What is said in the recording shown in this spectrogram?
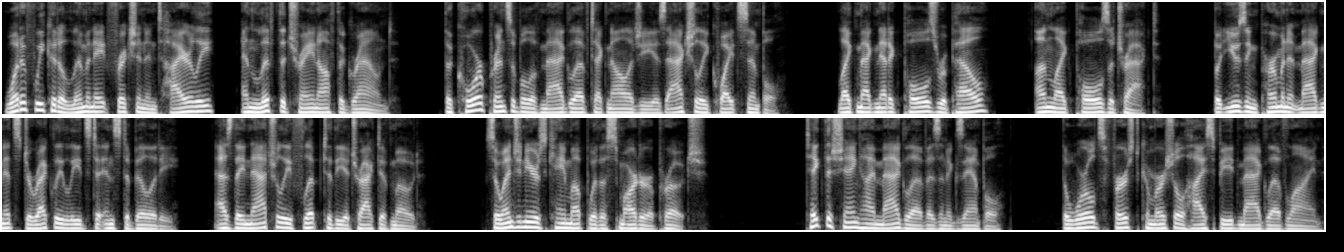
what if we could eliminate friction entirely and lift the train off the ground? The core principle of maglev technology is actually quite simple. Like magnetic poles repel, unlike poles attract. But using permanent magnets directly leads to instability, as they naturally flip to the attractive mode. So engineers came up with a smarter approach. Take the Shanghai Maglev as an example, the world's first commercial high-speed maglev line.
